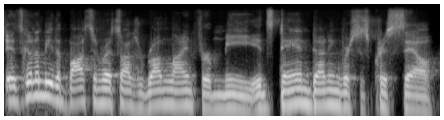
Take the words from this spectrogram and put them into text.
it's going to be the Boston Red Sox run line for me. It's Dane Dunning versus Chris Sale.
